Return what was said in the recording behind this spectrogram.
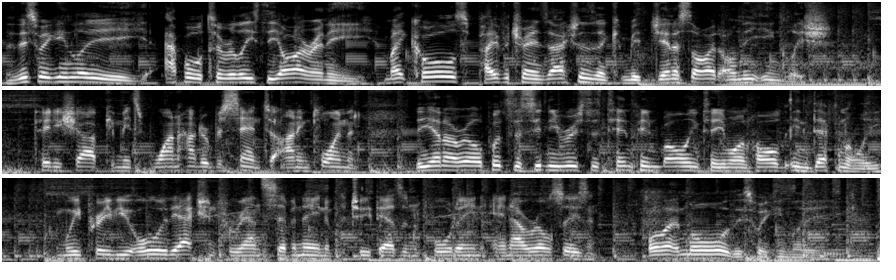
This week in league, Apple to release the irony, make calls, pay for transactions, and commit genocide on the English. Peter Sharp commits 100% to unemployment. The NRL puts the Sydney Roosters 10 pin bowling team on hold indefinitely. And we preview all of the action for round 17 of the 2014 NRL season. All that and more this week in league.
